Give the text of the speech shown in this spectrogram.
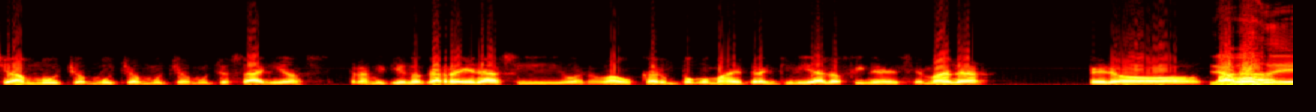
lleva muchos, muchos, muchos, muchos años transmitiendo carreras y bueno, va a buscar un poco más de tranquilidad los fines de semana pero la voz de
